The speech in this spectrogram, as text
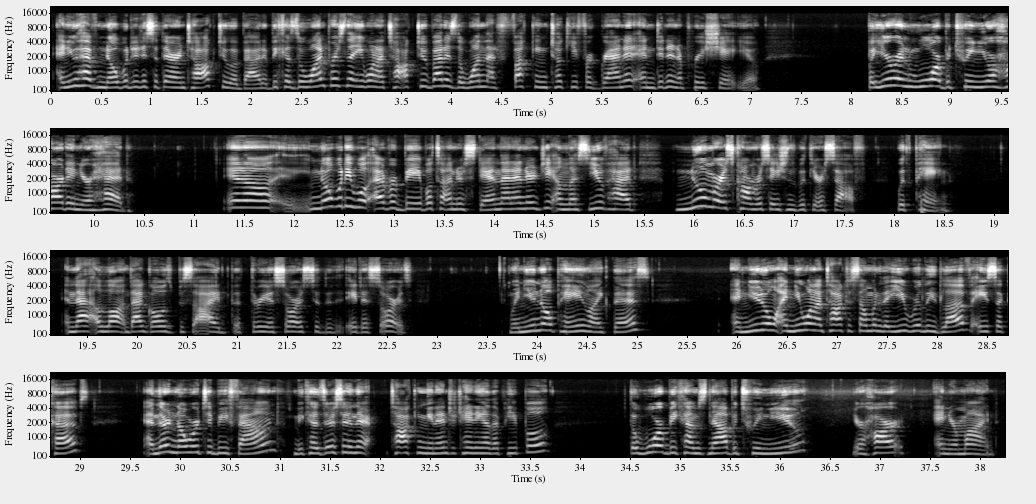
And you have nobody to sit there and talk to about it because the one person that you want to talk to about is the one that fucking took you for granted and didn't appreciate you. But you're in war between your heart and your head. You know, nobody will ever be able to understand that energy unless you've had numerous conversations with yourself with pain. And that alone that goes beside the 3 of swords to the 8 of swords. When you know pain like this, and you don't and you want to talk to somebody that you really love, Ace of Cups, and they're nowhere to be found because they're sitting there talking and entertaining other people, the war becomes now between you, your heart, and your mind.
